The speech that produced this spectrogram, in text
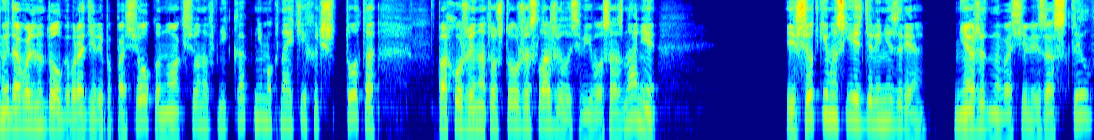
Мы довольно долго бродили по поселку, но Аксенов никак не мог найти хоть что-то, похожее на то, что уже сложилось в его сознании — и все-таки мы съездили не зря. Неожиданно Василий застыл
